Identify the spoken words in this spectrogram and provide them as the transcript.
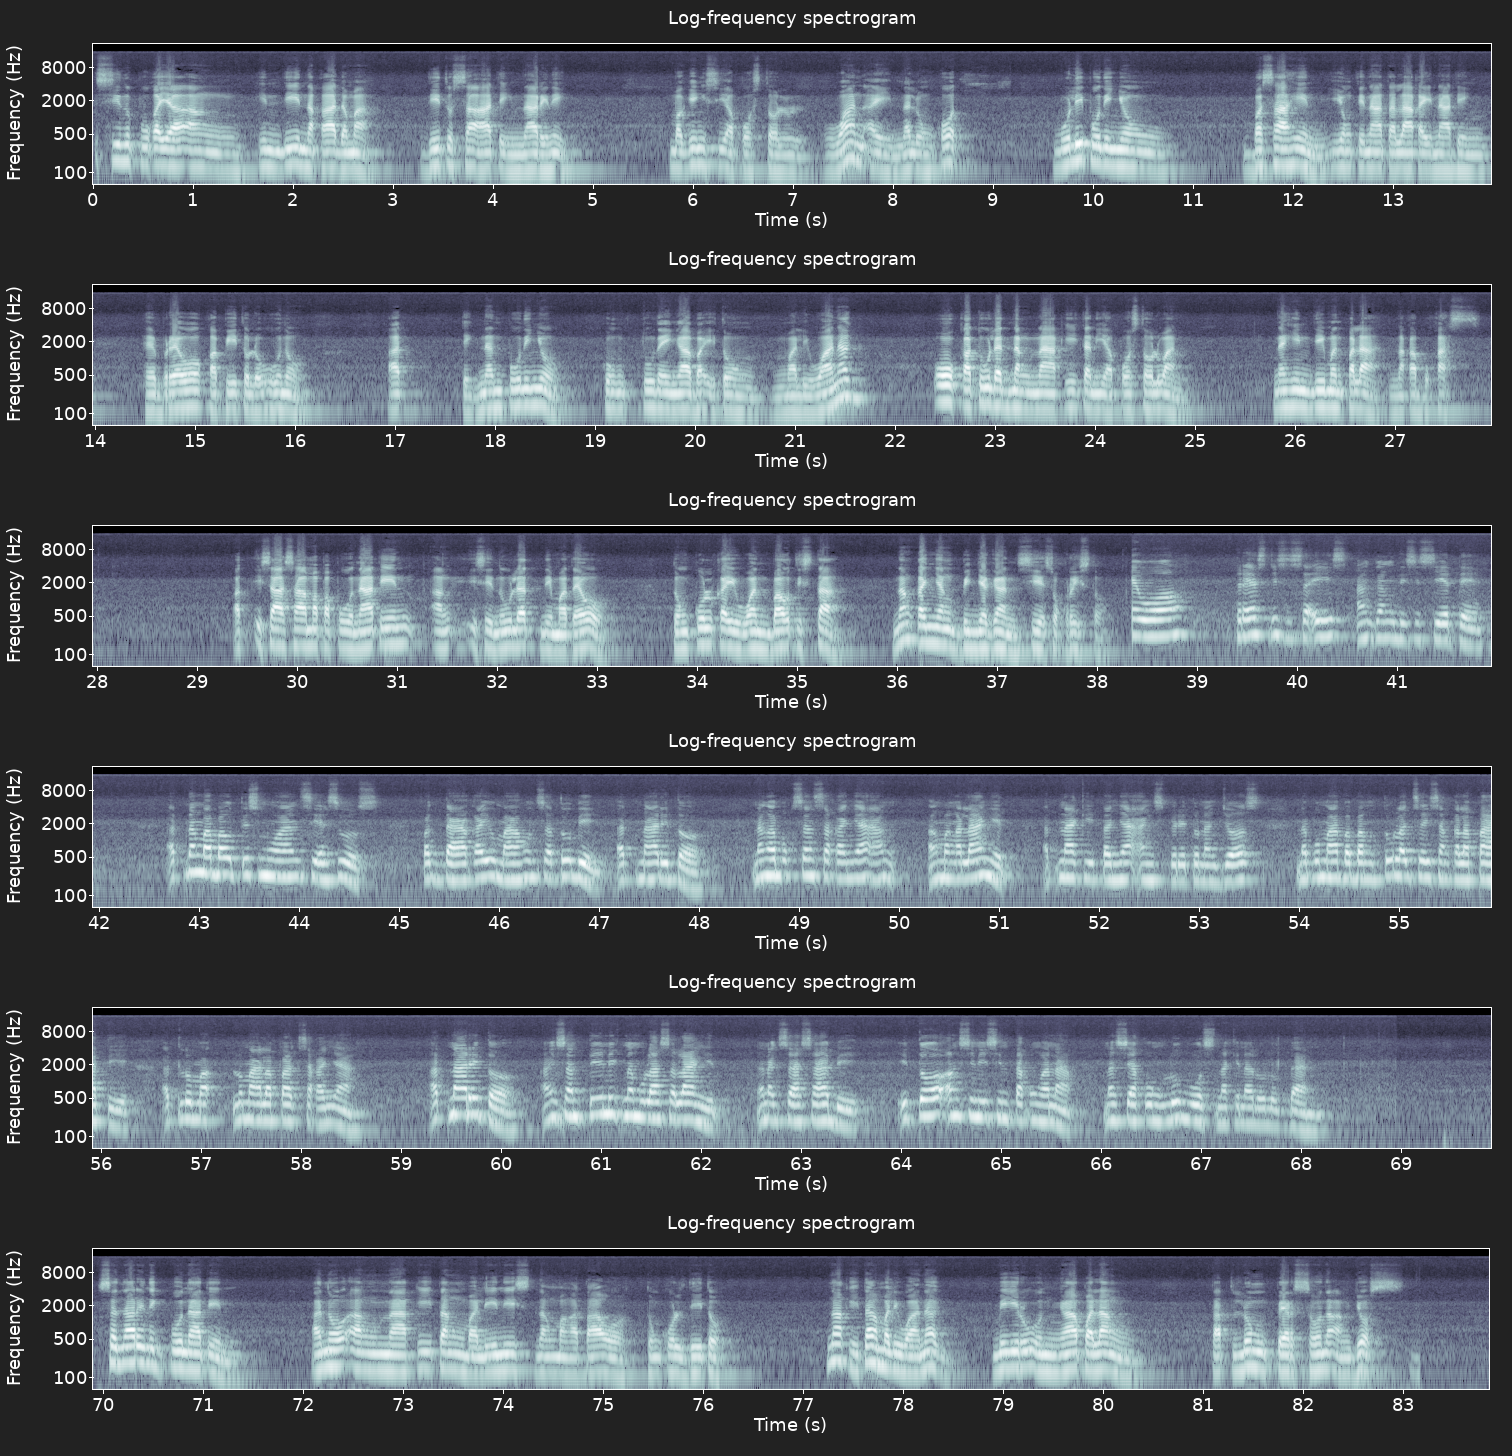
Sino po kaya ang hindi nakadama dito sa ating narinig? Maging si Apostol Juan ay nalungkot. Muli po ninyong basahin yung tinatalakay nating Hebreo Kapitulo 1 at tignan po ninyo kung tunay nga ba itong maliwanag o katulad ng nakita ni Apostol Juan na hindi man pala nakabukas. At isasama pa po natin ang isinulat ni Mateo tungkol kay Juan Bautista ng kanyang binyagan si Yeso Kristo. Ewo 3.16 hanggang 17 At nang mabautismuhan si Jesus, pagdakay umahon sa tubig, at narito, nangabuksan sa kanya ang, ang mga langit, at nakita niya ang Espiritu ng Diyos na bumababang tulad sa isang kalapati at luma, lumalapag sa kanya. At narito, ang isang tinig na mula sa langit na nagsasabi, Ito ang sinisinta kong anak na siya kong lubos na kinalulugdan. Sa narinig po natin, ano ang nakitang malinis ng mga tao tungkol dito? Nakita maliwanag, mayroon nga palang tatlong persona ang Diyos.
